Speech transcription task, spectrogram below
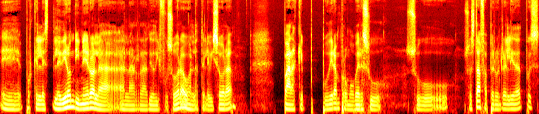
eh, porque les, le dieron dinero a la, a la radiodifusora o a la televisora para que pudieran promover su, su, su estafa, pero en realidad pues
